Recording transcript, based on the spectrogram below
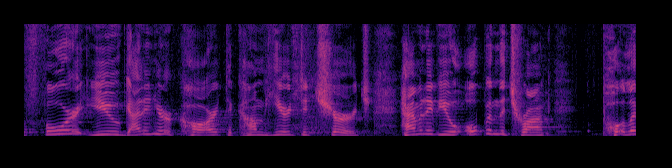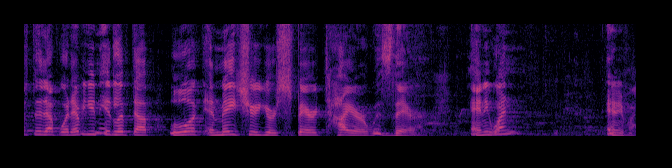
before you got in your car to come here to church, how many of you opened the trunk, pull, lifted up whatever you need to lift up, looked, and made sure your spare tire was there? Anyone? Anyone?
